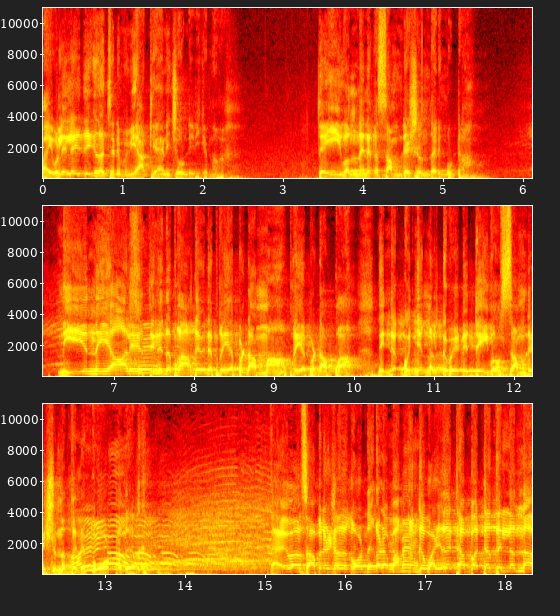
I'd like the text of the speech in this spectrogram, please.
ബൈബിളിൽ എഴുതിയിരിക്കുന്ന ചിലപ്പോൾ വ്യാഖ്യാനിച്ചുകൊണ്ടിരിക്കുന്നത്. ദൈവം നിനക്ക് സംരക്ഷണം തരും കൂട്ട. നീ ഇന്ന് ഈ ആലയത്തിൽ ഇന്ന് പ്രാർത്ഥന പ്രിയപ്പെട്ട അമ്മ പ്രിയപ്പെട്ട അപ്പ നിന്റെ കുഞ്ഞുങ്ങൾക്ക് വേണ്ടി ദൈവം സംരക്ഷണത്തിന്റെ കോട്ട തീർക്കും ദൈവം സംരക്ഷണ കോട്ട. നിങ്ങളുടെ മക്കൾക്ക് വഴിതെറ്റാൻ പറ്റത്തില്ലെന്ന്.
